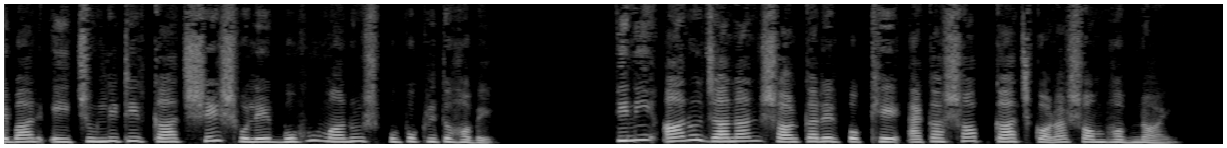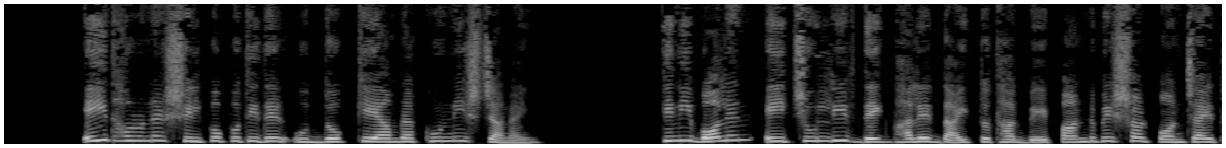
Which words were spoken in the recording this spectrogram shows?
এবার এই চুল্লিটির কাজ শেষ হলে বহু মানুষ উপকৃত হবে। তিনি আরও জানান, সরকারের পক্ষে একা সব কাজ করা সম্ভব নয়। এই ধরনের শিল্পপতিদের উদ্যোগকে আমরা কুর্নিশ জানাই। তিনি বলেন, এই চুল্লির দেখভালের দায়িত্ব থাকবে পাণ্ডবেশ্বর পঞ্চায়েত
